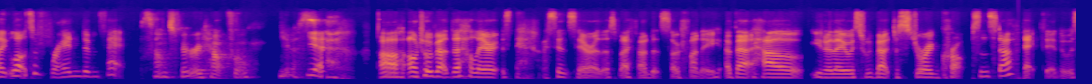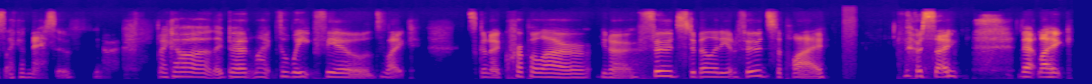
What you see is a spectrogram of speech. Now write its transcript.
like lots of random facts. Sounds very helpful. Yes. Yeah. Uh, I'll talk about the hilarious. I sent Sarah this, but I found it so funny about how you know they always talk about destroying crops and stuff. Back then, it was like a massive, you know, like oh they burnt like the wheat fields, like it's going to cripple our you know food stability and food supply. They were saying that like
